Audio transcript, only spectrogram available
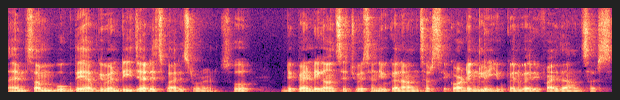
and some book they have given dz square student. So depending on situation you can answers accordingly. You can verify the answers.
